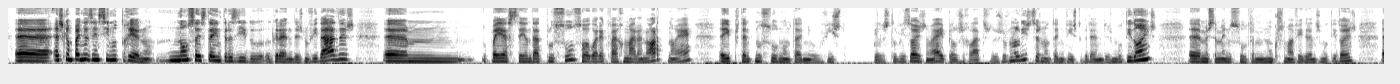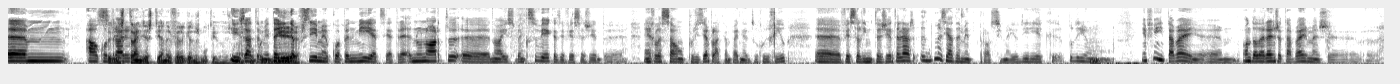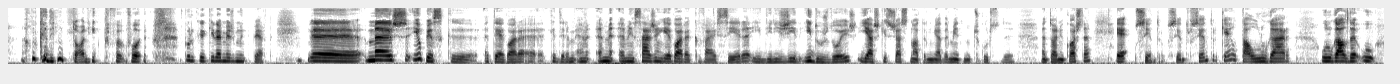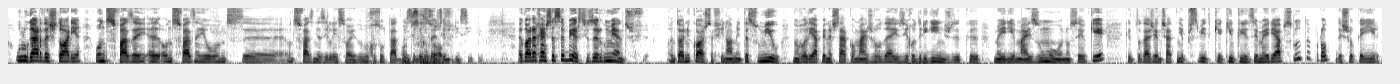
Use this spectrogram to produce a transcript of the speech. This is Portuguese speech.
Uh, as campanhas em si no terreno não sei se têm trazido grandes novidades. Um, o PS tem andado pelo sul, só agora é que vai rumar a norte, não é? E portanto no sul não tenho visto pelas televisões, não é? E pelos relatos dos jornalistas, não tenho visto grandes multidões, uh, mas também no Sul também não costuma haver grandes multidões. Um, ao Seria contrário... estranho este ano haver grandes multidões. É? Exatamente, é? ainda por cima, com a pandemia, etc. No Norte, uh, não é isso bem que se vê, quer dizer, vê-se a gente, uh, em relação, por exemplo, à campanha do Rui Rio, uh, vê-se ali muita gente, aliás, demasiadamente próxima. Eu diria que poderiam. Hum. Enfim, está bem, onda laranja está bem, mas um bocadinho tónico, por favor, porque aquilo é mesmo muito perto. Uh, mas eu penso que até agora, eh, quer dizer, a, a, a, mensagem agora que vai ser e dirigida, e dos dois, e acho que isso já se nota, nomeadamente no discurso de António Costa, é o centro, o centro-centro, que é o tal lugar o lugar da, o, o, lugar da história onde se fazem eh, onde se fazem onde se onde se fazem as eleições o resultado das eleições em princípio. Agora resta saber se os argumentos António Costa finalmente assumiu, não valia a pena estar com mais rodeios e Rodriguinhos de que maioria mais um ou não sei o quê, que toda a gente já tinha percebido que aquilo queria dizer maioria absoluta, pronto, deixou cair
